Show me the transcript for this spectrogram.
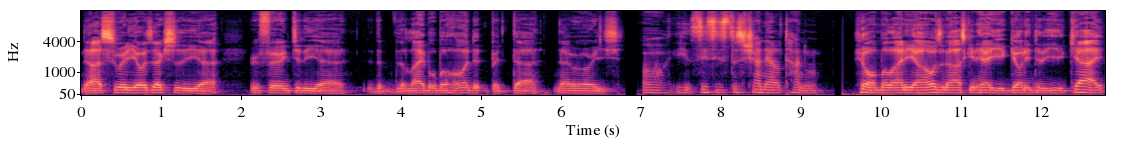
No, sweetie, I was actually uh, referring to the, uh, the the label behind it, but uh, no worries. Oh, this is the Chanel tunnel. Oh, Melania, I wasn't asking how you got into the UK.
